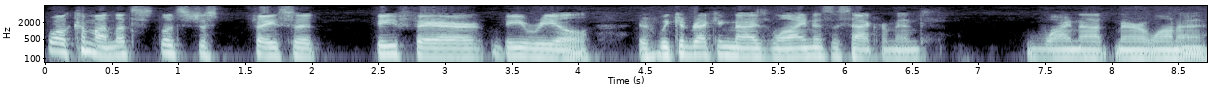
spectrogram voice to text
Well, come on, let's let's just face it. Be fair, be real. If we could recognize wine as a sacrament, why not marijuana?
